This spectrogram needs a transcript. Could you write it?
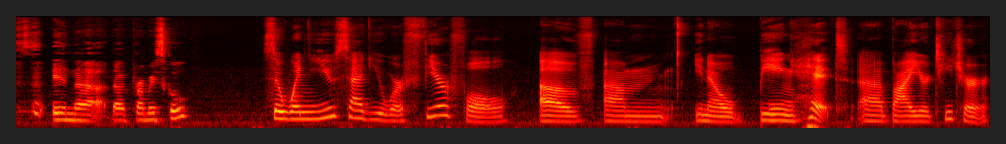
in uh, the primary school so when you said you were fearful of um, you know being hit uh, by your teacher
